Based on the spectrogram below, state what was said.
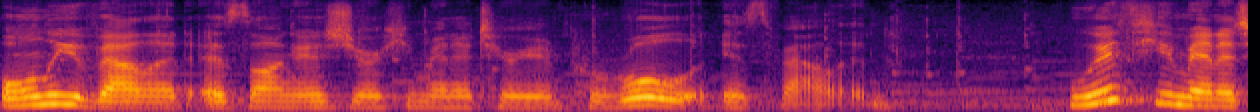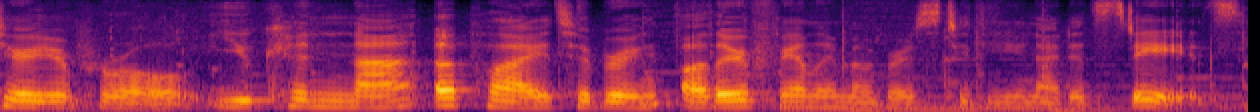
only valid as long as your humanitarian parole is valid. With humanitarian parole, you cannot apply to bring other family members to the United States,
